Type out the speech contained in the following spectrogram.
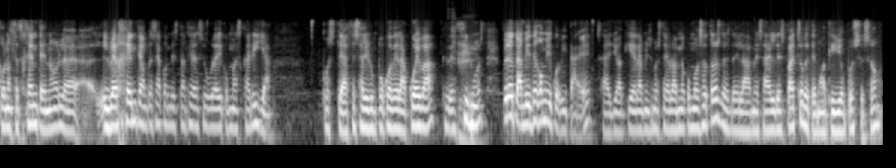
conoces gente, ¿no? el ver gente, aunque sea con distancia de seguridad y con mascarilla, pues te hace salir un poco de la cueva, que decimos, pero también tengo mi cuevita, ¿eh? O sea, yo aquí ahora mismo estoy hablando con vosotros desde la mesa del despacho, que tengo aquí yo, pues eso,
